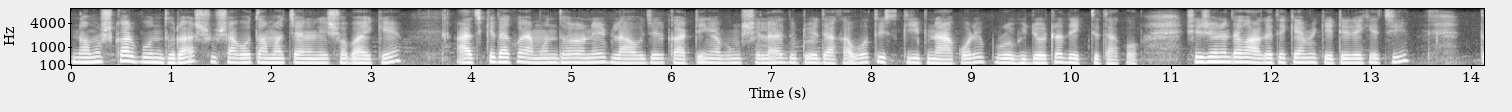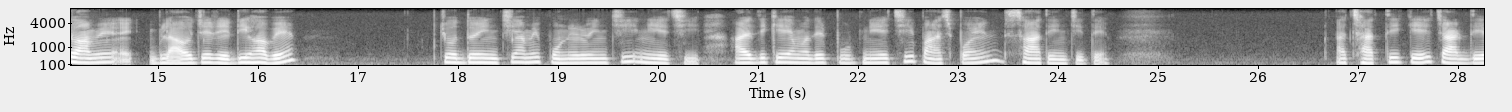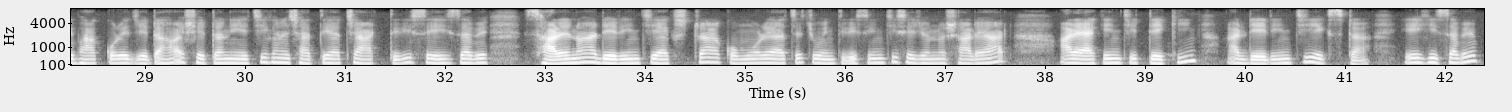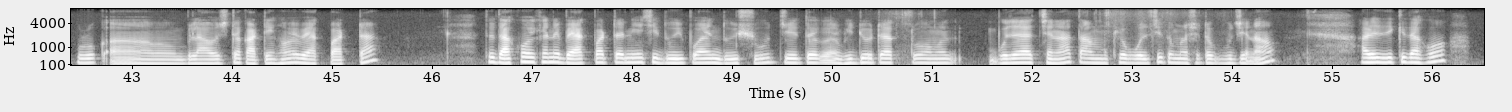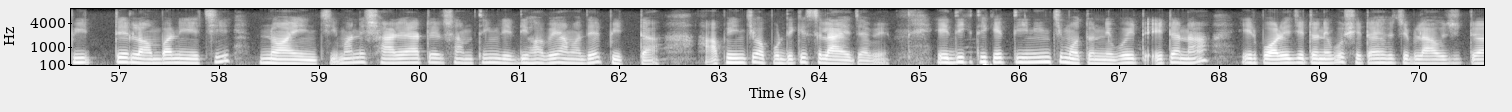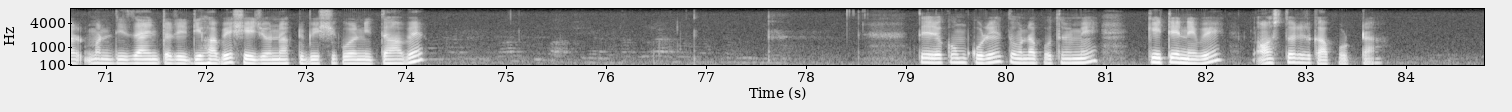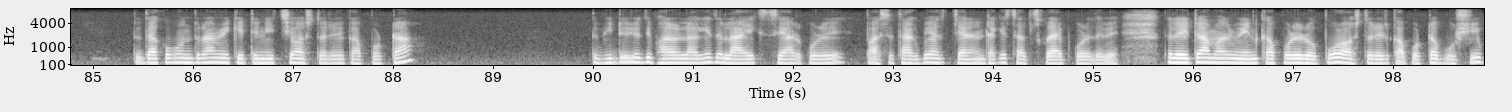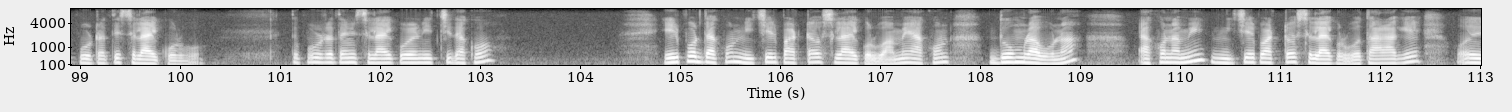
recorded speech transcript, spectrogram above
নমস্কার বন্ধুরা, সুস্বাগত আমার চ্যানেলে সবাইকে। আজকে দেখো এমন ধরনের ব্লাউজের কাটিং এবং সেলাই দুটোই দেখাবো, তো স্কিপ না করে পুরো ভিডিওটা দেখতে থাকো। সেই জন্য দেখো আগে থেকে আমি কেটে রেখেছি। তো আমি ব্লাউজে রেডি হবে, চোদ্দ ইঞ্চি আমি পনেরো ইঞ্চি নিয়েছি। আর এদিকে আমাদের পুট নিয়েছি পাঁচ পয়েন্ট সাত ইঞ্চিতে। আর ছাতিকে চার দিয়ে ভাগ করে যেটা হয় সেটা নিয়েছি। এখানে ছাতি আছে আটত্রিশ, সেই হিসাবে সাড়ে নয় আর দেড় ইঞ্চি এক্সট্রা কোমরে আছে চৌত্রিশ ইঞ্চি সেই জন্য সাড়ে আট। আর এক ইঞ্চি টেকিং আর দেড় ইঞ্চি এক্সট্রা এই হিসাবে পুরো ব্লাউজটা কাটিং হবে ব্যাক পার্টটা তো দেখো এখানে ব্যাক পার্টটা নিয়েছি দুই পয়েন্ট দুই সুত। যেহেতু ভিডিওটা একটু আমার বোঝা যাচ্ছে না তার মুখে বলছি, তোমরা সেটা বুঝে নাও। আর এদিকে দেখো পিঠের লম্বা নিয়েছি নয় ইঞ্চি মানে সাড়ে আটের সামথিং রেডি হবে আমাদের পিঠটা। হাফ ইঞ্চি অপর দিকে সেলাই যাবে। এদিক থেকে তিন ইঞ্চি মতন নেব। এটা না এরপরে যেটা নেব সেটাই হচ্ছে ব্লাউজটার মানে ডিজাইনটা রেডি হবে, সেই জন্য একটু বেশি করে নিতে হবে। তো এরকম করে তোমরা প্রথমে কেটে নেবে অস্তরের কাপড়টা। তো দেখো বন্ধুরা, আমি কেটে নিচ্ছি অস্তরের কাপড়টা। তো ভিডিও যদি ভালো লাগে তো লাইক শেয়ার করে পাশে থাকবে আর চ্যানেলটাকে সাবস্ক্রাইব করে দেবে। তাহলে এটা আমার মেন কাপড়ের ওপর অস্তরের কাপড়টা বসিয়ে পুরোটাতে সেলাই করব। তো পুরোটাতে আমি সেলাই করে নিচ্ছি, দেখো। এরপর দেখো নিচের পাটটাও সেলাই করব। আমি এখন দোমড়াবো না, এখন আমি নিচের পাটটাও সেলাই করব। তার আগে ওই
